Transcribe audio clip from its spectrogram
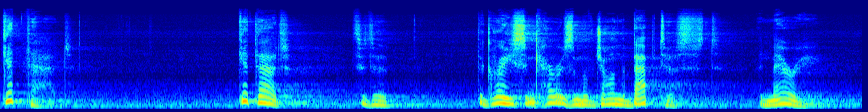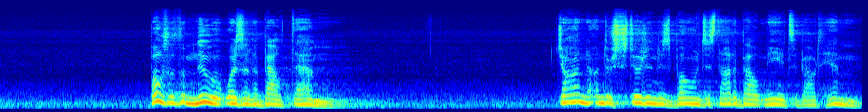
Get that. Get that through the, the grace and charism of John the Baptist and Mary. Both of them knew it wasn't about them. John understood in his bones it's not about me, it's about him.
